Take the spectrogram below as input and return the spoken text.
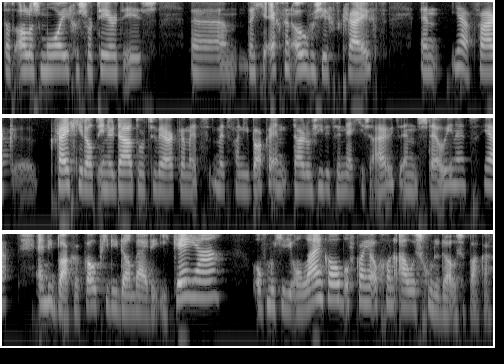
dat alles mooi gesorteerd is. Ehm, dat je echt een overzicht krijgt. En ja, vaak eh, krijg je dat inderdaad door te werken met, met van die bakken. En daardoor ziet het er netjes uit en stel je het. Ja. En die bakken, koop je die dan bij de IKEA? Of moet je die online kopen? Of kan je ook gewoon oude schoenendozen pakken?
